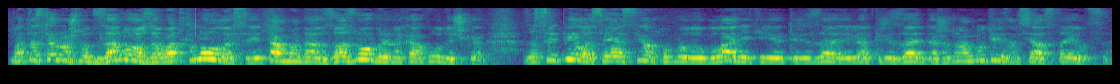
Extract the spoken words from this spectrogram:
Но это все равно, что заноза воткнулась, и там она зазубрена, как удочка, зацепилась, а я сверху буду гладить ее отрезать, или отрезать даже, она внутри вся остается.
